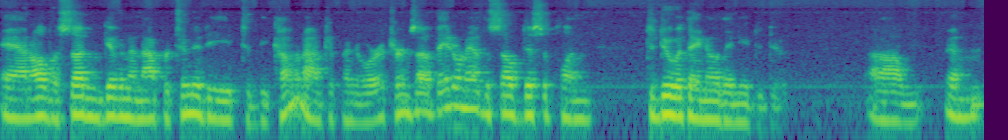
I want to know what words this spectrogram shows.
And all of a sudden, given an opportunity to become an entrepreneur, it turns out they don't have the self discipline to do what they know they need to do. Um, and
